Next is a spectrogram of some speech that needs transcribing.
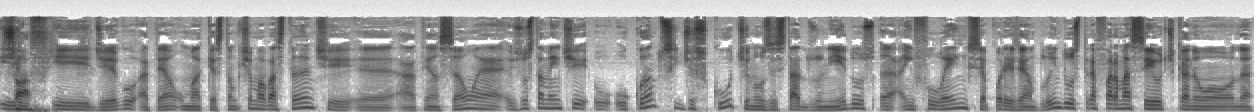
E, sofre. E, Diego, até uma questão que chama bastante é, a atenção é justamente o, o, quanto se discute nos Estados Unidos eh, a influência, por exemplo, indústria farmacêutica no, na,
